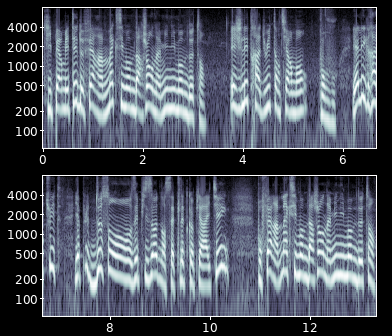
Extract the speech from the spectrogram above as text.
qui permettait de faire un maximum d'argent en un minimum de temps. Et je l'ai traduite entièrement vous. Et elle est gratuite. Il y a plus de 200 épisodes dans cette lettre copywriting pour faire un maximum d'argent en un minimum de temps.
